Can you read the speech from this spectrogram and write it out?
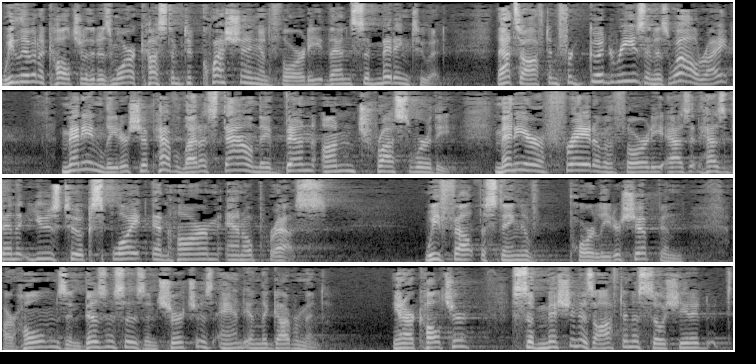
We live in a culture that is more accustomed to questioning authority than submitting to it. That's often for good reason as well, right? Many in leadership have let us down. They've been untrustworthy. Many are afraid of authority as it has been used to exploit and harm and oppress. We've felt the sting of poor leadership in our homes, in businesses, in churches, and in the government. In our culture, Submission is often associated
